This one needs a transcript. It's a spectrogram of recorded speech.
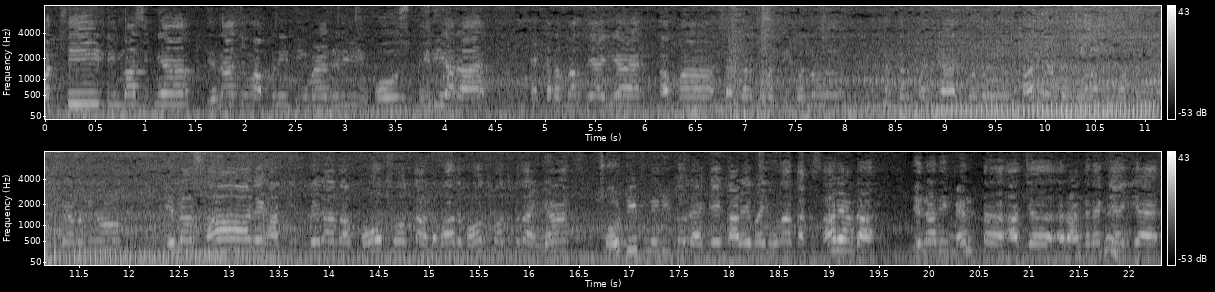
32 ਟੀਮਾਂ ਸੀਗੀਆਂ, ਜਿਨ੍ਹਾਂ ਚੋਂ ਆਪਣੀ ਟੀਮ ਹੈ ਜਿਹੜੀ, ਉਹ ਸੁਪੀਰੀਅਰ ਹੈ, ਇੱਕ ਨੰਬਰ ਤੇ ਆਈ ਹੈ। ਆਪਾਂ ਨਗਰ ਕਬੱਡੀ ਵੱਲੋਂ, ਨਗਰ ਪੰਚਾਇਤ ਵੱਲੋਂ, ਸਾਰੀਆਂ ਗੁਰਦੁਆਰਾ ਪ੍ਰਬੰਧਕ ਕਮੇਟੀਆਂ ਵੱਲੋਂ, ਇਹਨਾਂ ਸਾਰੇ ਹਾਕੀ ਪਲੇਅਰਾਂ ਦਾ ਬਹੁਤ ਬਹੁਤ ਧੰਨਵਾਦ, ਬਹੁਤ ਬਹੁਤ ਵਧਾਈਆਂ। ਛੋਟੀ ਪਨੀਰੀ ਤੋਂ ਲੈ ਕੇ ਕਾਲੇ ਬਾਈ ਉਹਨਾਂ ਤੱਕ ਸਾਰਿਆਂ ਦਾ, ਜਿਨ੍ਹਾਂ ਦੀ ਮਿਹਨਤ ਅੱਜ ਰੰਗ ਲੈ ਕੇ ਆਈ ਹੈ।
